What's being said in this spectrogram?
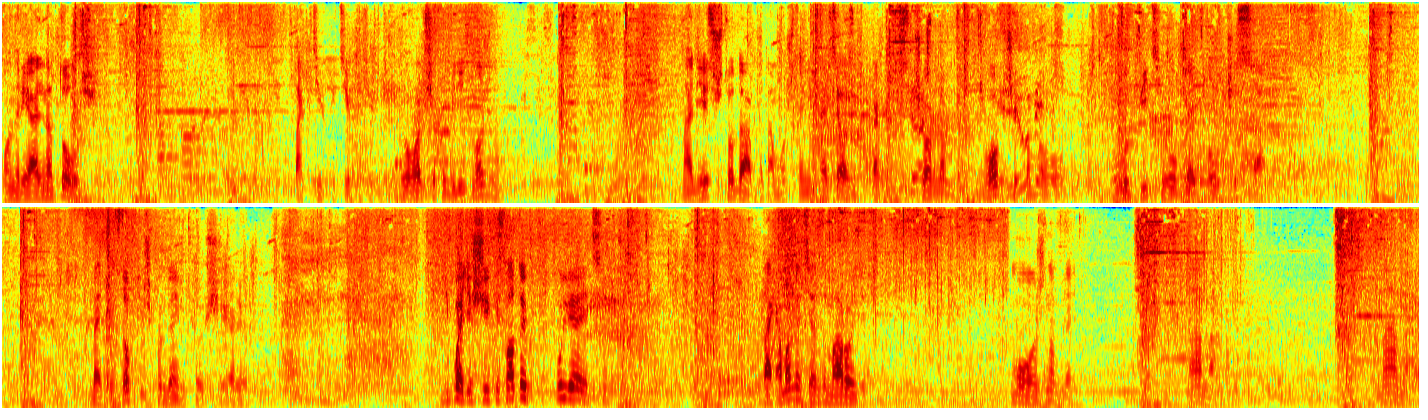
Он реально толще. Так, тихо, тихо, тихо. Его вообще победить можно? Надеюсь, что да, потому что не хотелось бы как с черным Вовчиком его лупить его, блядь, полчаса. Блядь, ты сдохнешь когда-нибудь вообще, алё? Ебать, еще и кислотой пуляется. Так, а можно тебя заморозить? Можно, блядь. На нахуй. На нахуй.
